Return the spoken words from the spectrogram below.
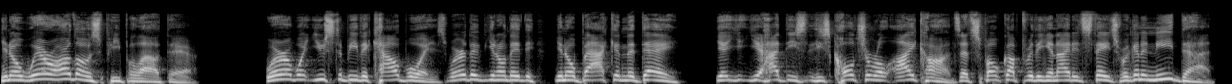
You know, where are those people out there? Where are what used to be the Cowboys? Where are the, you know, they, you know, back in the day, you, you had these, these cultural icons that spoke up for the United States. We're going to need that.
